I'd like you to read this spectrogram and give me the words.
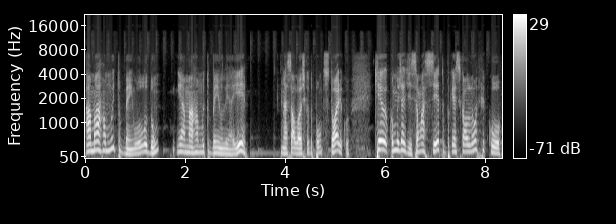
amarra muito bem o Olodum e amarra muito bem o Ileaí nessa lógica do ponto histórico, que, como eu já disse, é um acerto, porque a escola não ficou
